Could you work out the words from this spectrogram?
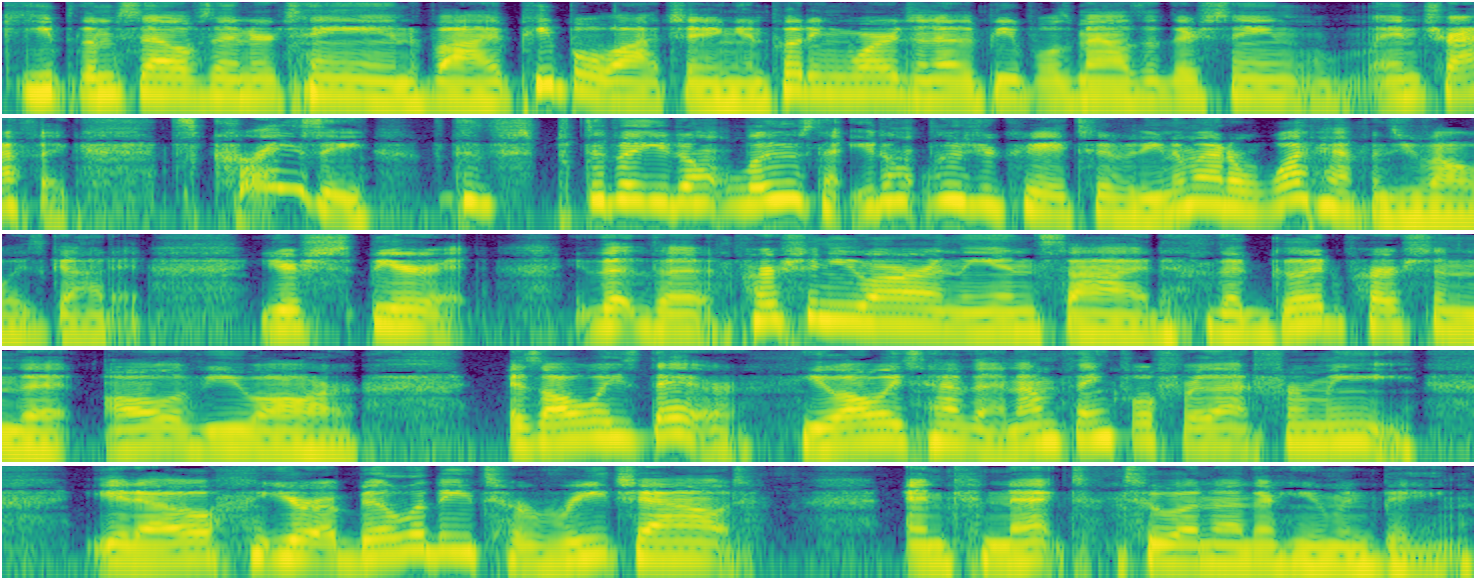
keep themselves entertained by people watching and putting words in other people's mouths that they're seeing in traffic. It's crazy. But you don't lose that. You don't lose your creativity. No matter what happens, you've always got it. Your spirit, the, the person you are on the inside, the good person that all of you are, is always there. You always have that. And I'm thankful for that for me. You know, your ability to reach out and connect to another human being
